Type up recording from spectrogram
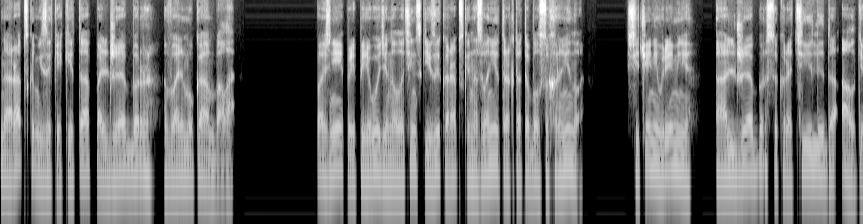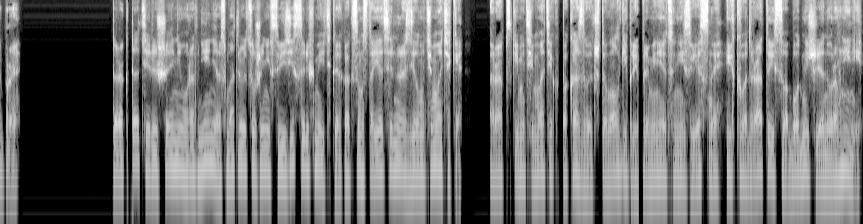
На арабском языке китаб Аль-Джебр Валь-Мукамбала – Позднее, при переводе на латинский язык, арабское название трактата было сохранено. С течением времени альджебр сократили до алгебры. В трактате решения уравнений рассматривается уже не в связи с арифметикой, а как самостоятельный раздел математики. Арабский математик показывает, что в алгебре применяются неизвестные, их квадраты и свободные члены уравнений.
